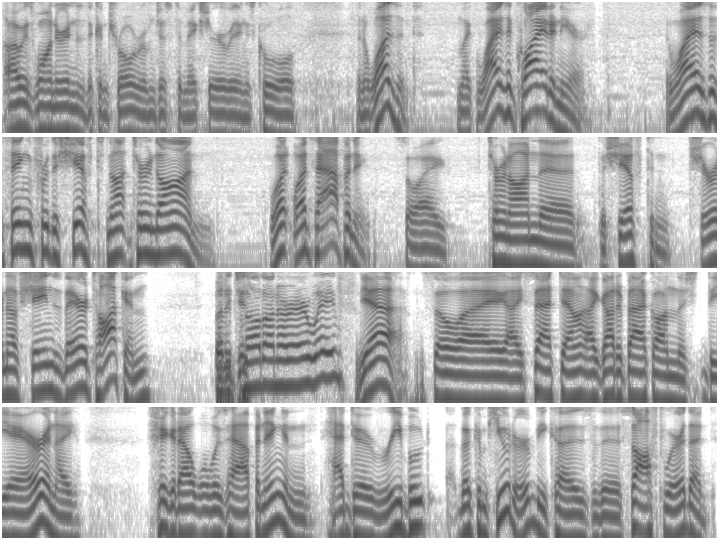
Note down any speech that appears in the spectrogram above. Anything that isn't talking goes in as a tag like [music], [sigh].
I always wander into the control room just to make sure everything's cool, and it wasn't. I'm like, why is it quiet in here? And why is the thing for the shift not turned on? What what's happening? So I turn on the the shift, and sure enough, Shane's there talking. But it it's just- not on our airwaves. yeah. So I I sat down. I got it back on the the air, and I figured out what was happening, and had to reboot the computer because the software that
